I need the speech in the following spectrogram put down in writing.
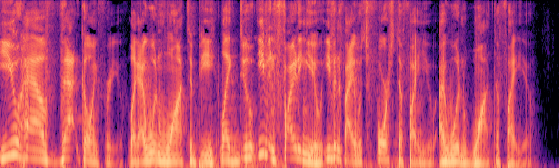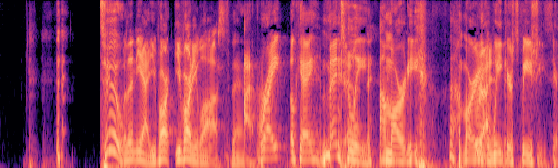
you have that going for you. Like I wouldn't want to be like do even fighting you, even if I was forced to fight you, I wouldn't want to fight you. Two, well, then yeah, you've already, you've already lost then. right? Okay, mentally, I'm already, I'm already Right. the weaker species here.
